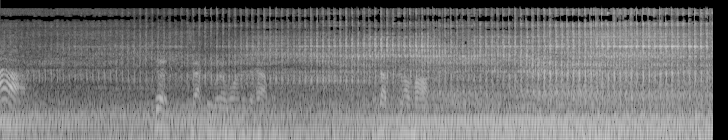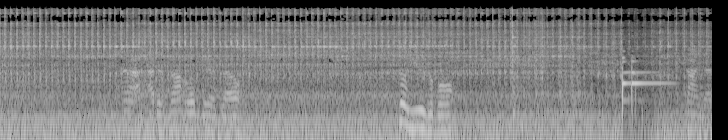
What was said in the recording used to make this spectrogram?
Aha! Good, exactly what I wanted to happen. I got the drum off. Ah, that does not look good though. Still usable. Kinda.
